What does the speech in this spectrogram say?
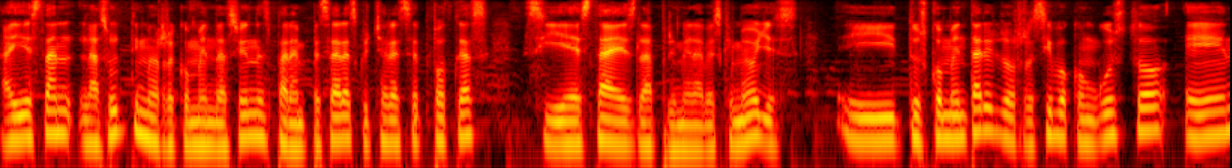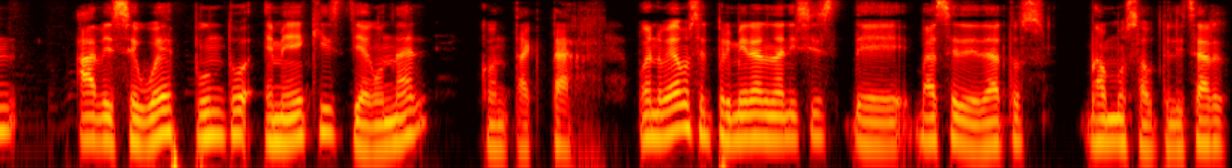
Ahí están las últimas recomendaciones para empezar a escuchar ese podcast si esta es la primera vez que me oyes. Y tus comentarios los recibo con gusto en abcweb.mx diagonal contactar. Bueno, veamos el primer análisis de base de datos vamos a utilizar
